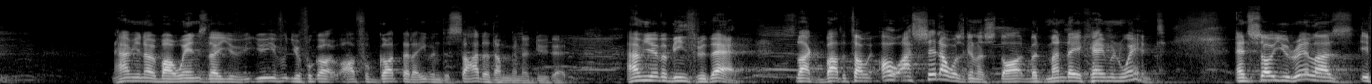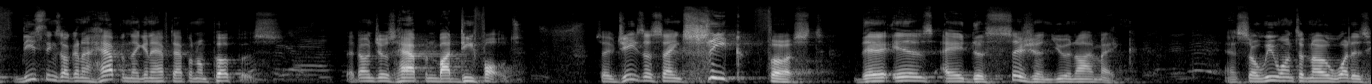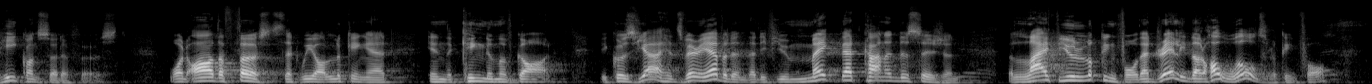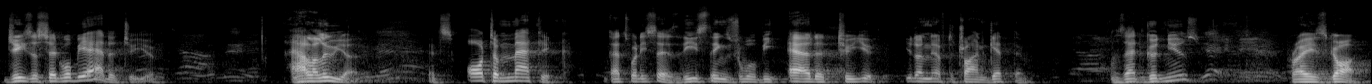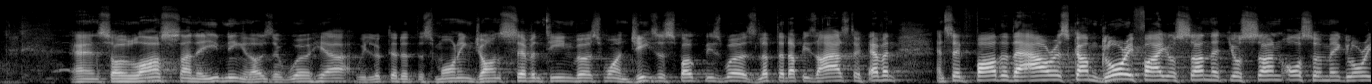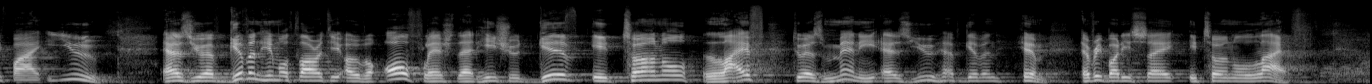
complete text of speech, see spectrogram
How you know by Wednesday you you you forgot? I forgot that I even decided I'm going to do that. Have you ever been through that? Like by the time, oh, I said I was going to start, but Monday came and went. And so you realize if these things are going to happen, they're going to have to happen on purpose. They don't just happen by default. So if Jesus is saying, seek first, there is a decision you and I make. And so we want to know what does he consider first? What are the firsts that we are looking at in the kingdom of God? Because, yeah, it's very evident that if you make that kind of decision, the life you're looking for, that really the whole world's looking for, Jesus said will be added to you. Hallelujah. It's automatic. That's what he says. These things will be added to you. You don't have to try and get them. Is that good news? Praise God. And so last Sunday evening, those that were here, we looked at it this morning. John 17, verse 1. Jesus spoke these words, lifted up his eyes to heaven, and said, Father, the hour has come. Glorify your Son, that your Son also may glorify you. As you have given him authority over all flesh, that he should give eternal life to as many as you have given him. Everybody say, eternal life.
